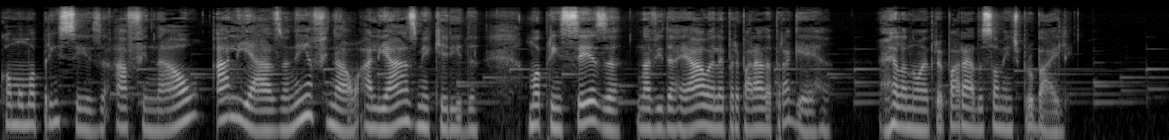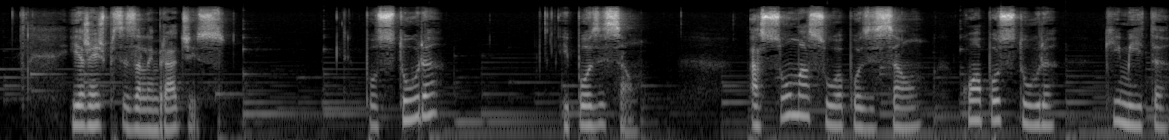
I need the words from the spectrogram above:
como uma princesa. Afinal, aliás, não é nem afinal, aliás, minha querida, uma princesa na vida real ela é preparada para a guerra. Ela não é preparada somente para o baile. E a gente precisa lembrar disso. Postura e posição. Assuma a sua posição com a postura que imita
